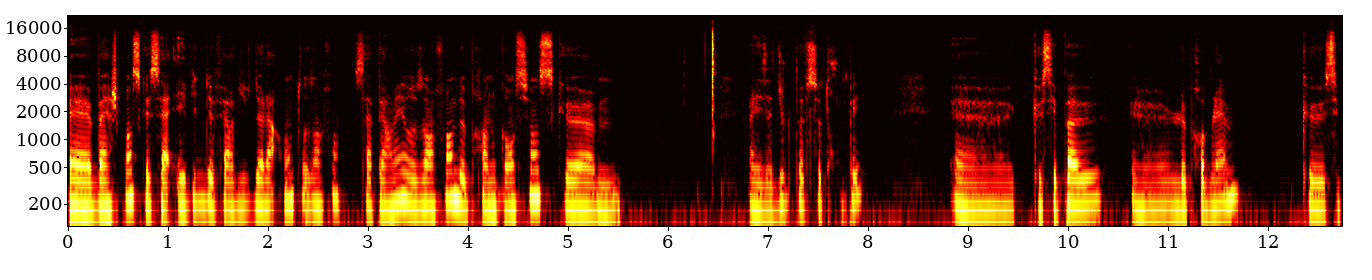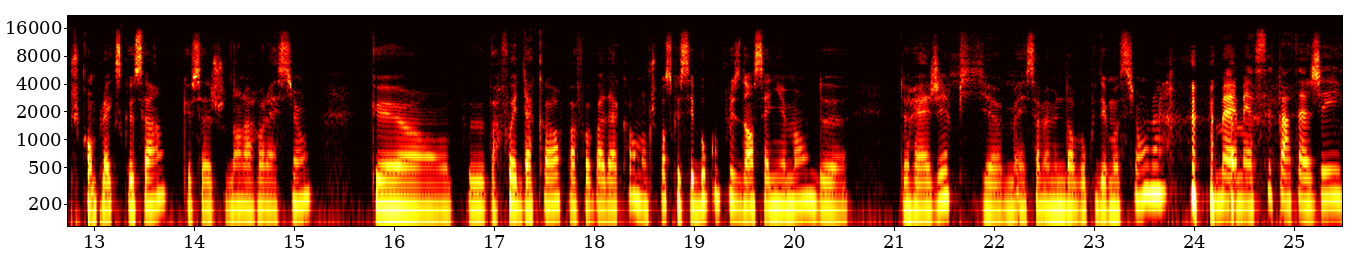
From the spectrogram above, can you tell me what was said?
ben, je pense que ça évite de faire vivre de la honte aux enfants. Ça permet aux enfants de prendre conscience que ben, les adultes peuvent se tromper, que c'est pas eux le problème, que c'est plus complexe que ça, que ça joue dans la relation, qu'on peut parfois être d'accord, parfois pas d'accord. Donc je pense que c'est beaucoup plus d'enseignement de de réagir. Puis euh, ben, ça m'amène dans beaucoup d'émotions. Là. ben, merci de partager.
